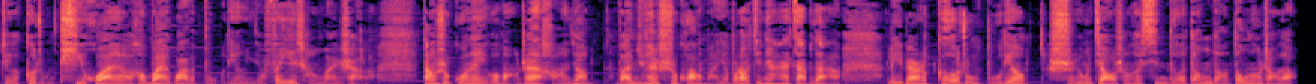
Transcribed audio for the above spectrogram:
这个各种替换啊和外挂的补丁，已经非常完善了。当时国内有个网站，好像叫“完全实况”吧，也不知道今天还在不在啊。里边的各种补丁、使用教程和心得等等都能找到。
